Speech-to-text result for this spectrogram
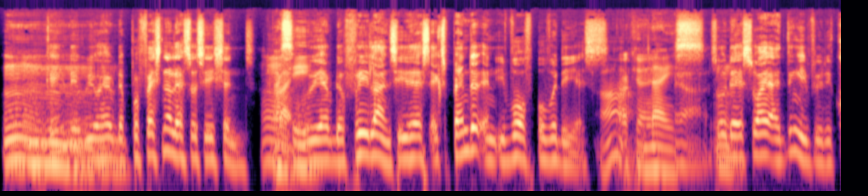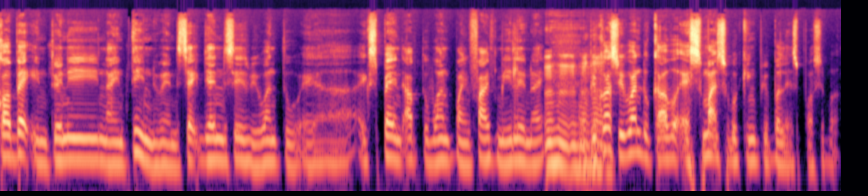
Mhm. Okay, Then we have the professional associations. I see. We have the freelance. It has expanded and evolved over the years. Ah. Okay. Nice. Yeah. So that's why I think if you recall back in 2019 when SecGen says we want to uh, expand up to 1.5 million, right? Mhm, mhm. Because we want to cover as much working people as possible.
